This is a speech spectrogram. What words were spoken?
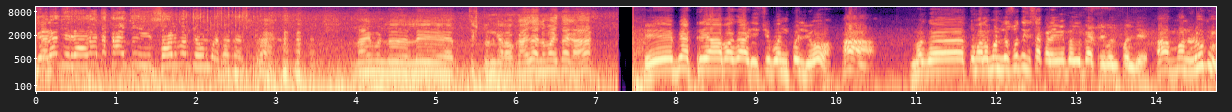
गेला की राग आता काय तू सालभर घेऊन बसत असते? नाही म्हणलं लय तिष्टून गेला. हो. काय झालं माहीत आहे का? हे बॅटरी आबा गाडीची बंद पडली हो. हा. मग अं, तुम्हाला म्हणलंच होतं की सकाळी मी बघ बॅटरी बंद पडली आहे. हा म्हणलो तू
